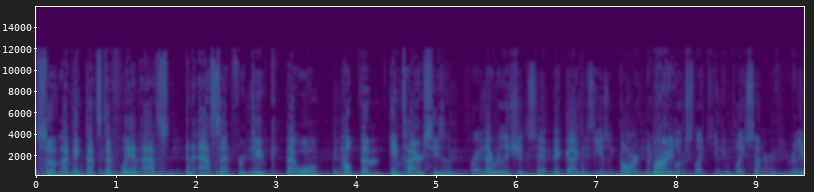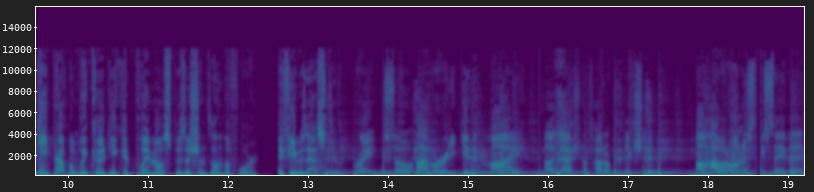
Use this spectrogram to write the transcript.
So I think that's definitely an ass an asset for Duke that will help them the entire season. Right, and I really shouldn't say a big guy because he is a guard, but he Right. looks like he could play center if he really. He probably could. He could play most positions on the floor if he was asked to. to. Right. So I've already given my uh, national title prediction. Uh, I would honestly say that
